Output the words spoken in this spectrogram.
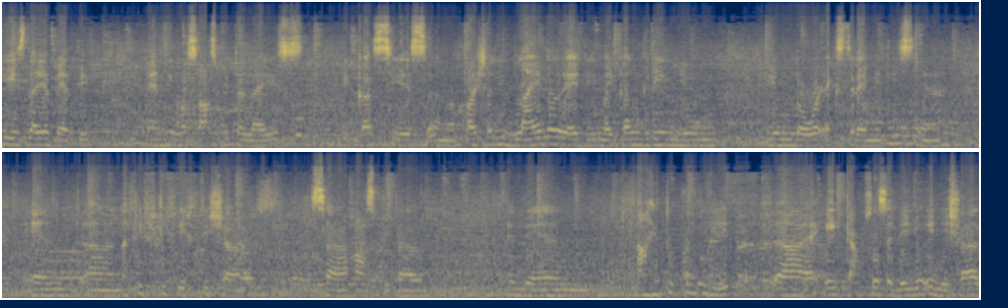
He is diabetic and he was hospitalized because he is ano, partially blind already. May gangrene yung, yung lower extremities niya and uh, na 50-50 siya sa hospital. And then, he took complete uh, 8 capsules a day, yung initial.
